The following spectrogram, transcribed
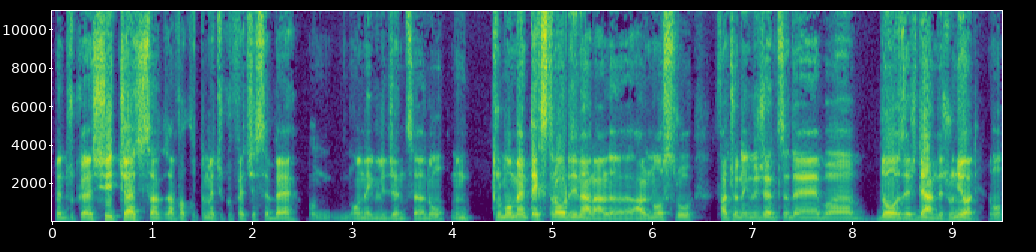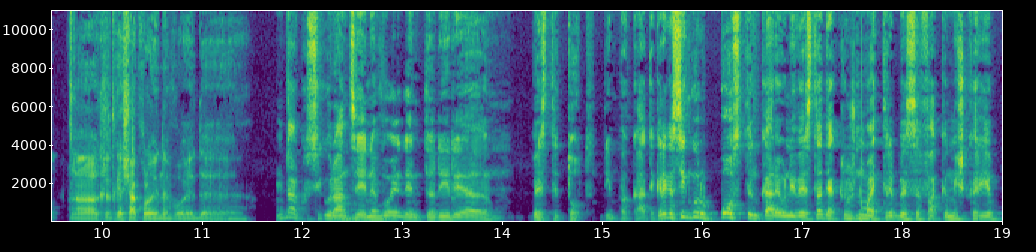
pentru că și ceea ce s-a, făcut în meciul cu FCSB, o negligență, nu? Într-un moment extraordinar al, al nostru, face o negligență de bă, 20 de ani, de juniori, nu? Uh, cred că și acolo e nevoie de... Da, cu siguranță. E nevoie de întărire peste tot, din păcate. Cred că singurul post în care Universitatea Cluj nu mai trebuie să facă mișcări e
